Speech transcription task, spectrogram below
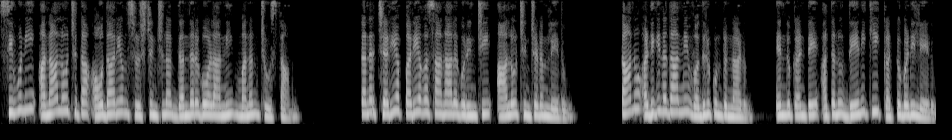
శివుని అనాలోచిత ఔదార్యం సృష్టించిన గందరగోళాన్ని మనం చూస్తాం. తన చర్య పర్యవసానాల గురించి ఆలోచించడం లేదు. తాను అడిగినదాన్ని వదులుకుంటున్నాడు ఎందుకంటే అతను దేనికీ కట్టుబడి లేడు.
